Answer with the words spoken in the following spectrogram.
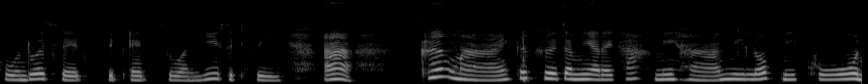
คูณด้วยเศษ 11 ส่วน 24 อ่าเครื่องหมายก็คือจะมีอะไรคะ มีหาร มีลบ มีคูณ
